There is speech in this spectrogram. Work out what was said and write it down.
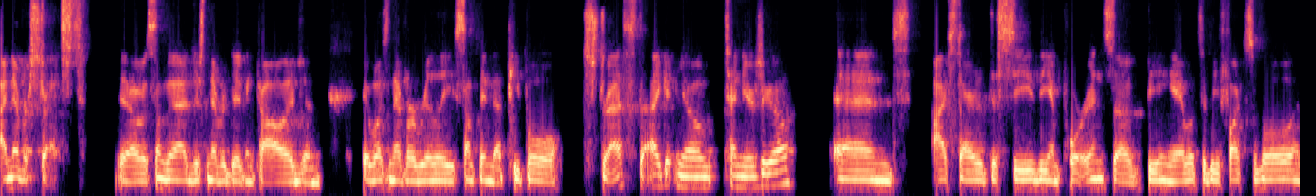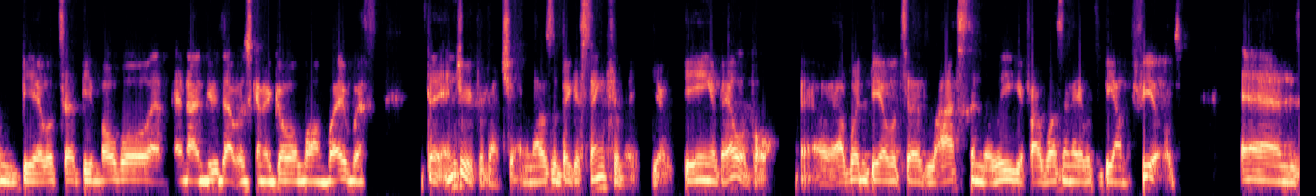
I never stretched. You know it was something i just never did in college. And it was never really something that people stressed i get you know 10 years ago and I started to see the importance of being able to be flexible and be able to be mobile. And, and I knew that was going to go a long way with the injury prevention. And that was the biggest thing for me, you know, being available. You know, I wouldn't be able to last in the league if I wasn't able to be on the field. And,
